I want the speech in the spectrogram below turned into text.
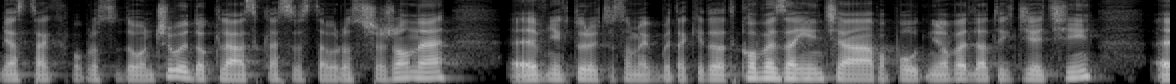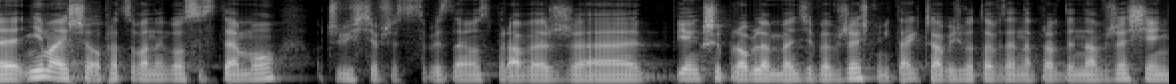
miastach po prostu dołączyły do klas, klasy zostały rozszerzone, e, w niektórych to są jakby takie dodatkowe zajęcia popołudniowe dla tych dzieci. Nie ma jeszcze opracowanego systemu. Oczywiście wszyscy sobie zdają sprawę, że większy problem będzie we wrześniu i tak trzeba być gotowy tak naprawdę na wrzesień,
